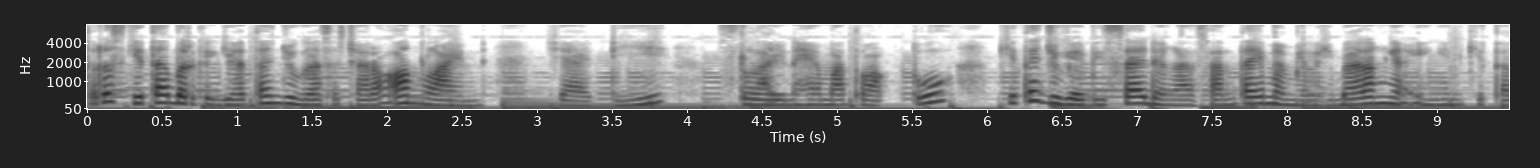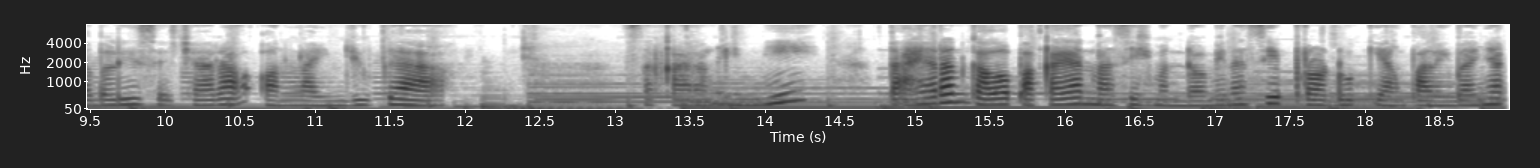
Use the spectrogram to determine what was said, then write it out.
Terus kita berkegiatan juga secara online. Jadi, selain hemat waktu, kita juga bisa dengan santai memilih barang yang ingin kita beli secara online juga. Sekarang ini, tak heran kalau pakaian masih mendominasi produk yang paling banyak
